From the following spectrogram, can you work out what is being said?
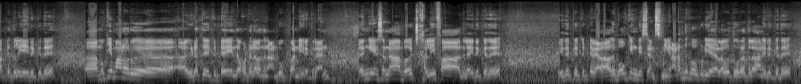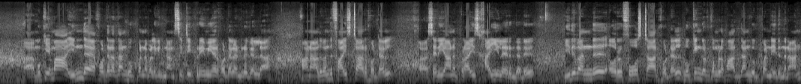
பக்கத்துலேயே இருக்குது. முக்கியமான ஒரு இடத்துக்கிட்டே இந்த ஹோட்டலை வந்து நான் புக் பண்ணியிருக்கிறேன். எங்கேன்னு சொன்னால் பேர்ட்ஸ் கலீஃபா அதில் இருக்குது. இதுக்கு கிட்ட அதாவது வாக்கிங் டிஸ்டன்ஸ் நீங்கள் நடந்து போகக்கூடிய அளவு தூரத்தில் தான் இருக்குது. முக்கியமாக இந்த ஹோட்டலை தான் புக் பண்ண வழிகிட்டு நான் சிட்டி ப்ரீமியர் ஹோட்டல் இருக்குல்ல. ஆனால் அது வந்து ஃபைவ் ஸ்டார் ஹோட்டல் சரியான ப்ரைஸ் ஹையில் இருந்தது. இது வந்து ஒரு four star hotel booking dot காமில் பார்த்து தான் புக் பண்ணியிருந்தேன் நான்.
